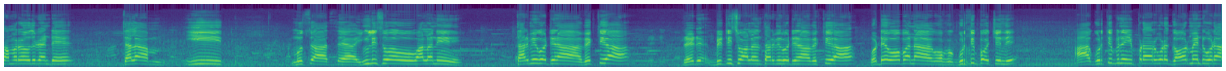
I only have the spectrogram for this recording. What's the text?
సమరయోధుడు అంటే తెల ఈ ముస్ ఇంగ్లీష్ వాళ్ళని తరిమి కొట్టిన వ్యక్తిగా రెడ్ బ్రిటిష్ వాళ్ళని తరిమి కొట్టిన వ్యక్తిగా ఒడ్డే ఓబన్న ఒక గుర్తింపు వచ్చింది. ఆ గుర్తింపుని ఇప్పటివరకు కూడా గవర్నమెంట్ కూడా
